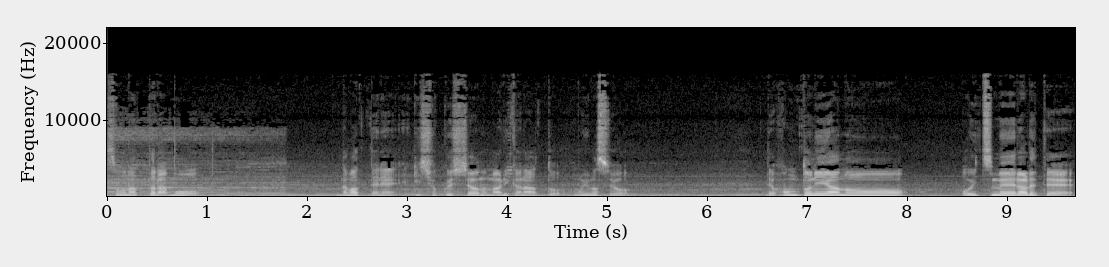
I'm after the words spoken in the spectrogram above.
そうなったらもう黙ってね離職しちゃうのもありかなと思いますよ。で本当にあの追い詰められて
